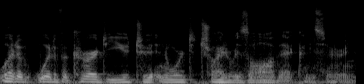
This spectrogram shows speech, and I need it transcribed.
would have, would have occurred to you to, in order to try to resolve that concern?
